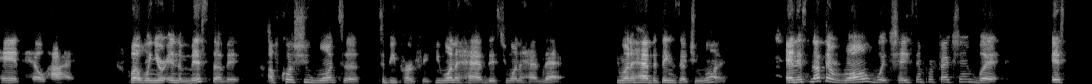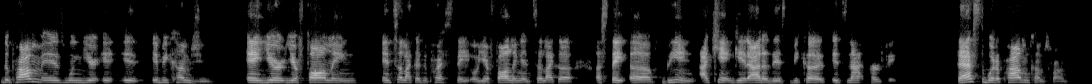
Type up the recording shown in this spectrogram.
head held high. But when you're in the midst of it, of course you want to to be perfect. You want to have this, you want to have that. You want to have the things that you want. And it's nothing wrong with chasing perfection, but it's the problem is when you're it it, it becomes you and you're you're falling into like a depressed state or you're falling into like a, a state of being i can't get out of this because it's not perfect. That's where the problem comes from.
